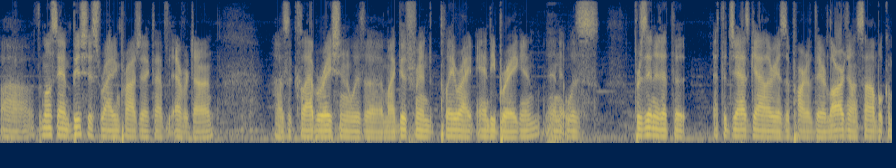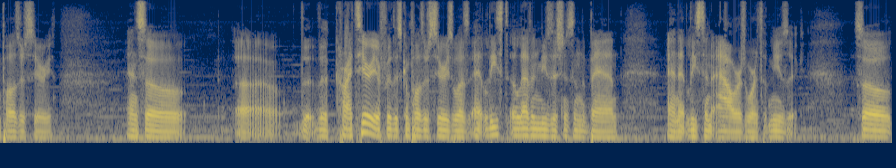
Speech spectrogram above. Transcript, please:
uh, the most ambitious writing project I've ever done. It was a collaboration with uh, my good friend playwright Andy Bragen, and it was presented at the at the Jazz Gallery as a part of their large ensemble composer series. And so, uh, the the criteria for this composer series was at least eleven musicians in the band and at least an hour's worth of music. So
